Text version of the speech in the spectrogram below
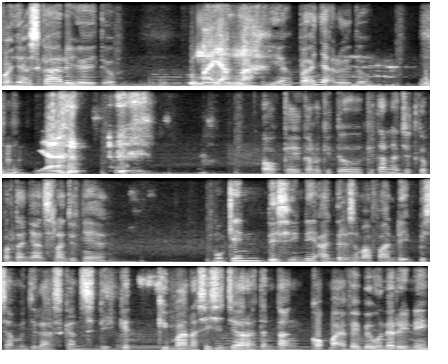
banyak sekali ya itu. Lumayan lah. Iya, banyak loh itu. Ya. Oke, kalau gitu kita lanjut ke pertanyaan selanjutnya ya. Mungkin di sini Andre sama Fandi bisa menjelaskan sedikit gimana sih sejarah tentang Kopma FEB Uner ini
